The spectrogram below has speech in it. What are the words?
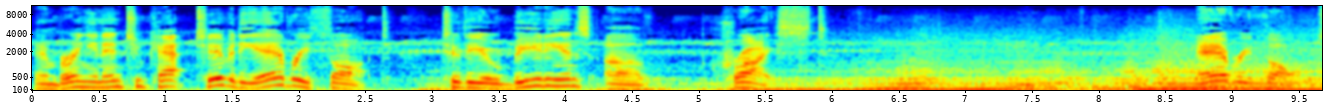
and bringing into captivity every thought to the obedience of Christ. Every thought.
